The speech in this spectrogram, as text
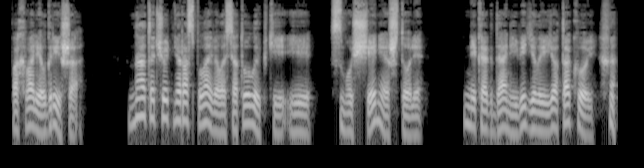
— похвалил Гриша. Ната чуть не расплавилась от улыбки и... смущения, что ли. Никогда не видел ее такой. Ха.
